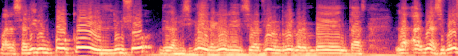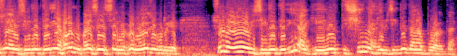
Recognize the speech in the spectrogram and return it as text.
para salir un poco el uso de las bicicletas. Creo que se batieron récord en ventas. La, ah, si pones una bicicletería hoy me parece que es el mejor negocio porque yo no veo bicicletería que no esté llena de bicicletas a la puerta.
